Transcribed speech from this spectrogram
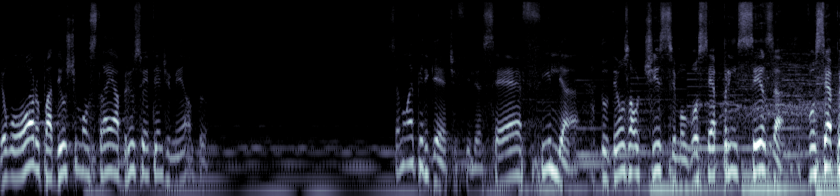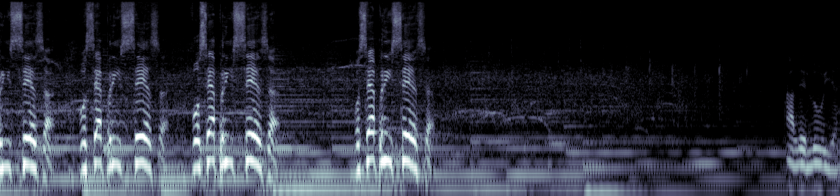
Eu oro para Deus te mostrar e abrir o seu entendimento. Você não é piriguete, filha. Você é filha do Deus Altíssimo. Você é princesa. Você é princesa. Você é princesa. Você é princesa. Você é princesa. Aleluia.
